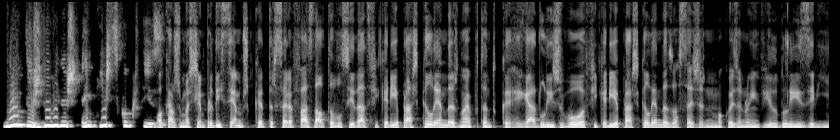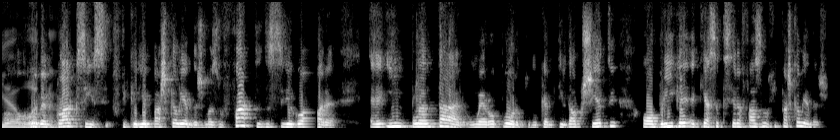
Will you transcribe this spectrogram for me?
muitas dúvidas em que isto se concretize. Oh, Carlos, mas sempre dissemos que a terceira fase da alta velocidade ficaria para as calendas, não é? Portanto, o carregado de Lisboa ficaria para as calendas, ou seja, numa coisa não inviabilizaria oh, outra. Ruben, é? claro que sim, ficaria para as calendas, mas o facto de se agora uh, implantar um aeroporto no Campo de Tiro de Alcochete obriga a que essa terceira fase não fique para as calendas.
